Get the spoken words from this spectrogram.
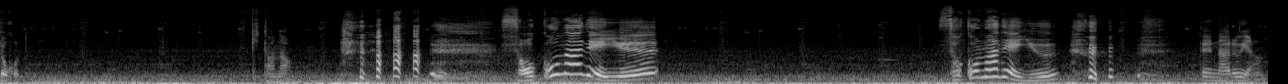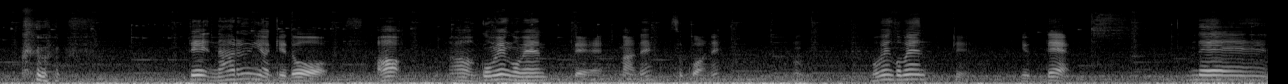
一言。汚。そこまで言う？そこまで言う？ってなるやん。ってなるんやけどああごめんごめんってまあねそこはね、うん、ごめんごめんって言ってで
